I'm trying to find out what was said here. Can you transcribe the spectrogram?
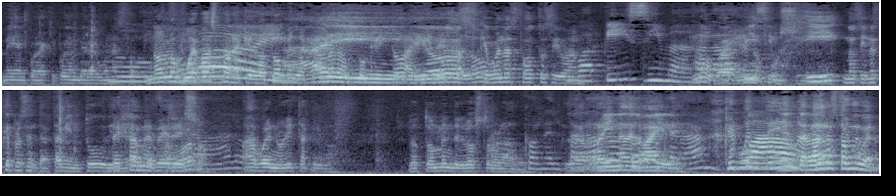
Miren, por aquí pueden ver algunas fotos. No lo muevas para que lo tome la cámara un Ay, poquito. Ahí Dios, déjalo. qué buenas fotos, Ivonne. Guapísima. No, Guapísimo. pues sí. Y nos tienes que presentar también tu video, Déjame por ver favor. eso. Claro. Ah, bueno, ahorita que lo, lo tomen del otro lado. con el La taladro, reina del baile. Qué buen Wow. tema. El taladro está muy bueno.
